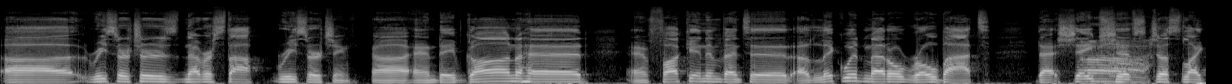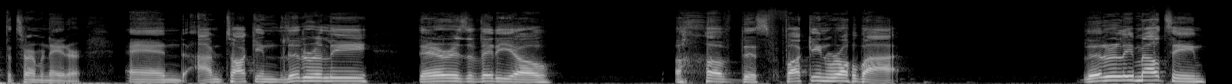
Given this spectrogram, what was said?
Uh, researchers never stop researching, uh, and they've gone ahead and fucking invented a liquid metal robot that shapeshifts just like the Terminator. And I'm talking literally. There is a video of this fucking robot literally melting,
